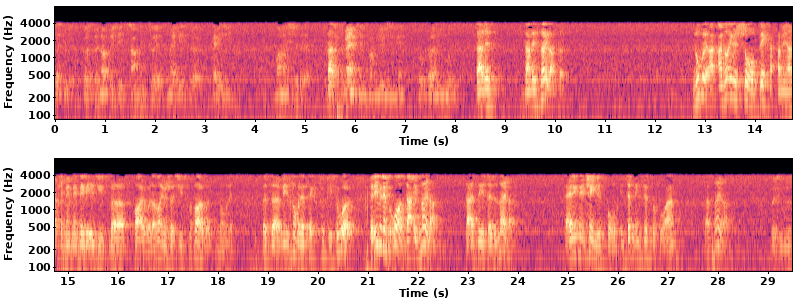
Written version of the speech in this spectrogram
Just because the Nobby did something to it make it into a kelim. Why should it That's prevent him from using it for burning wood? That is, that is no lata. Normally, I, am not even sure. Big, I mean, okay, maybe, maybe it is used for firewood. I'm not even sure it's used for firewood normally. But uh, I mean, it's normally a thick piece of wood. But even if it was, that is no light. That is the said is no light. So anything that changes form, it didn't exist beforehand. That's no. But it was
